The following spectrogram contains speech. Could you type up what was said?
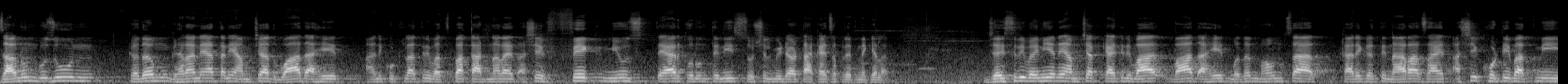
जाणून बुजून कदम घराण्यात आणि आमच्यात वाद आहेत आणि कुठला तरी वचपा काढणार आहेत असे फेक न्यूज तयार करून त्यांनी सोशल मीडियावर टाकायचा प्रयत्न केला. जयश्री वहिनी आणि आमच्यात काहीतरी वाद वाद आहेत मदन भाऊंचा कार्यकर्ते नाराज आहेत अशी खोटी बातमी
